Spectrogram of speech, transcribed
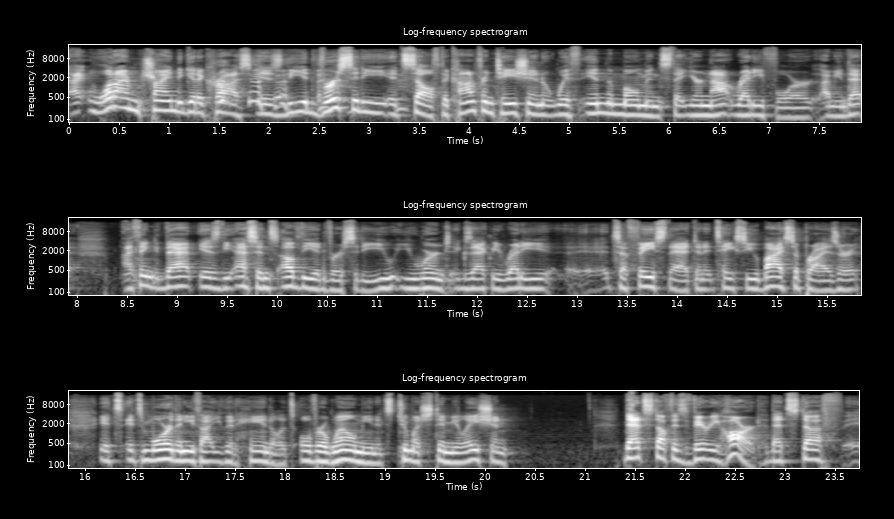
I, what I'm trying to get across is the adversity itself, the confrontation within the moments that you're not ready for. I mean that I think that is the essence of the adversity. You you weren't exactly ready uh, to face that, and it takes you by surprise, or it's it's more than you thought you could handle. It's overwhelming. It's too much stimulation that stuff is very hard. That stuff, eh,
